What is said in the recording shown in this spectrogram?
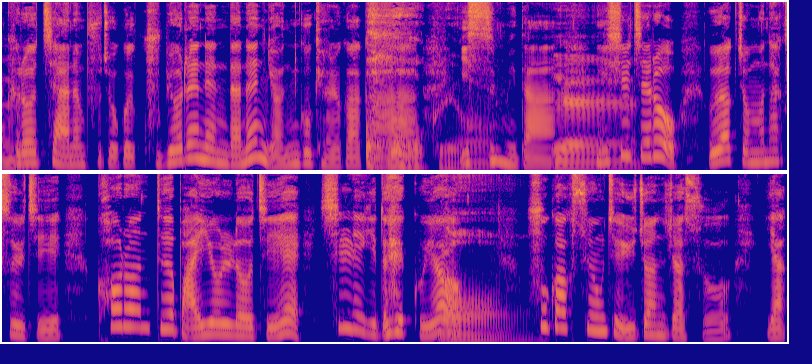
음. 그렇지 않은 부족을 구별해낸다는 연구 결과가 오, 그래요? 있습니다. 예. 이 실제로 의학 전문 학술지 Current Biology에 실리기도 했고요. 어. 후각 수용체 유전자 수 약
